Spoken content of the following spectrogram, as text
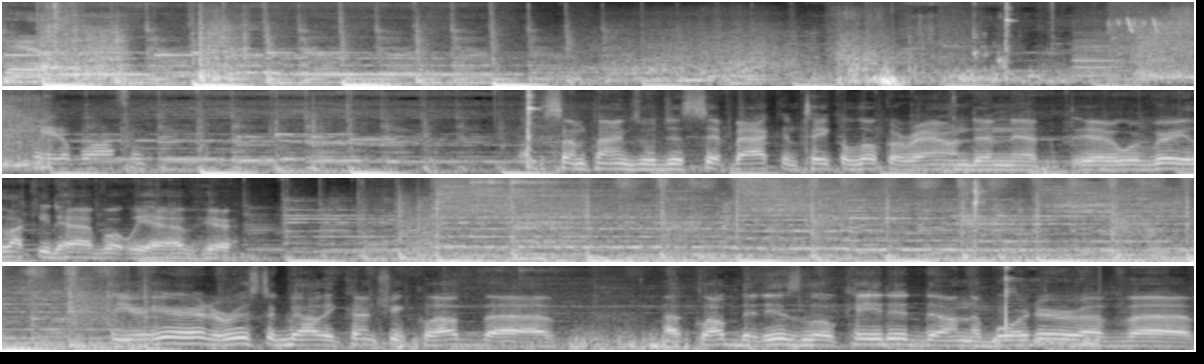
can. Sometimes we'll just sit back and take a look around and it, we're very lucky to have what we have here. You're here at Aroostook Valley Country Club. Uh, a club that is located on the border of uh,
